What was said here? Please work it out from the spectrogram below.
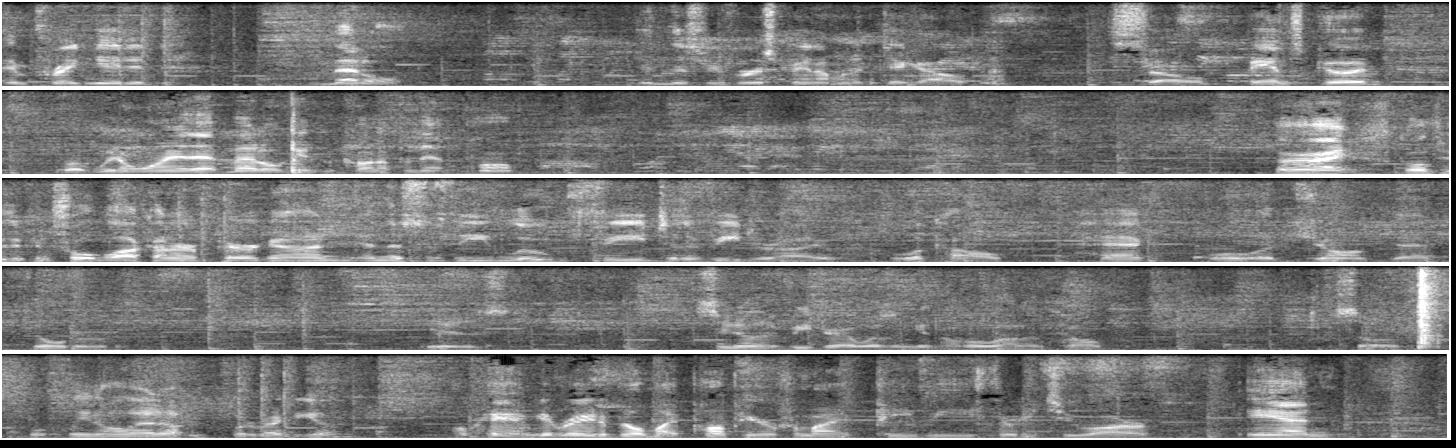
Uh, impregnated metal in this reverse band I'm going to dig out. So, band's good, but we don't want any of that metal getting caught up in that pump. All right, going through the control block on our Paragon, and this is the lube feed to the V-Drive. Look how packed full of junk that filter is. So you know that V-Drive wasn't getting a whole lot of help. So we'll clean all that up and put it back together. Okay, I'm getting ready to build my pump here for my PV32R. And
